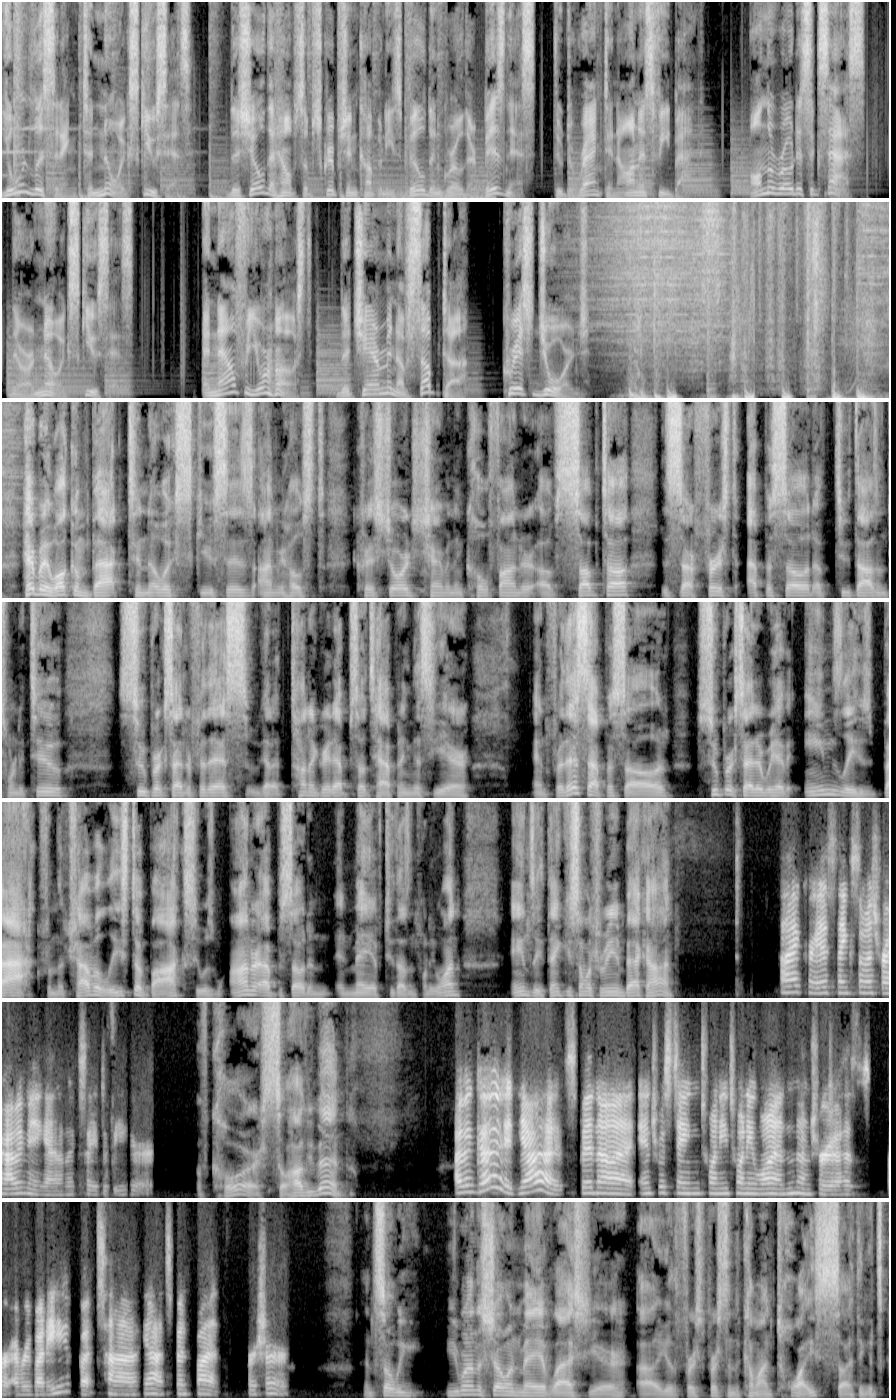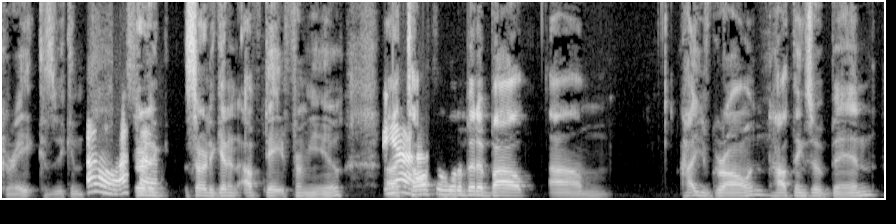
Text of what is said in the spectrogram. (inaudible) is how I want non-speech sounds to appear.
You're listening to No Excuses, the show that helps subscription companies build and grow their business through direct and honest feedback. On the road to success, there are no excuses. And now for your host, the chairman of SUBTA, Chris George. Hey, everybody, welcome back to No Excuses. I'm your host, Chris George, chairman and co founder of SUBTA. This is our first episode of 2022. Super excited for this. We've got a ton of great episodes happening this year. And for this episode, super excited. We have Ansley, who's back from the Travelista box, who was on our episode in, in May of 2021. Ansley, thank you so much for being back on. Hi, Chris. Thanks so much for having me again. I'm excited to be here. Of course. So, how have you been? I've been good. Yeah, it's been an uh, interesting 2021. I'm sure it has for everybody, but uh, yeah, it's been fun for sure. And so we, you were on the show in May of last year. Uh, you're the first person to come on twice, so I think it's great because we can oh, awesome. sort of sort of get an update from you. Uh, yeah. Tell us a little bit about um, how you've grown, how things have been,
